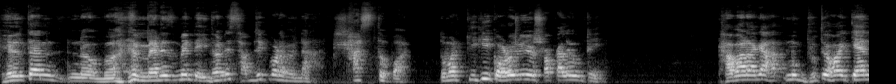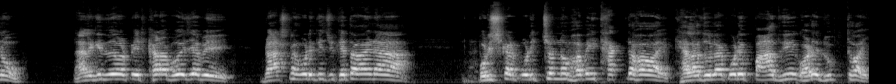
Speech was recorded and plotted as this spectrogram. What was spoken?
হেলথ অ্যান্ড ম্যানেজমেন্ট এই ধরনের সাবজেক্ট পড়াবে না স্বাস্থ্য পাঠ তোমার কি কি করণীয় সকালে উঠে? খাবার আগে হাত মুখ ধুতে হয় কেন? নাহলে কিন্তু তোমার পেট খারাপ হয়ে যাবে ব্রাশ না করে কিছু খেতে হয় না। পরিষ্কার পরিচ্ছন্নভাবেই থাকতে হয়, খেলাধুলা করে পা ধুয়ে ঘরে ঢুকতে হয়,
